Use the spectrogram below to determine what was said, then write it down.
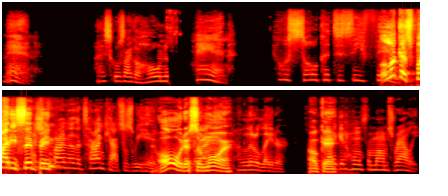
man, high school's like a whole new. Man, it was so good to see Phin. Look at Spidey simping. find the other time capsules we hid. Oh, there's some more. A little later. Gotta Okay. get home from mom's rally.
